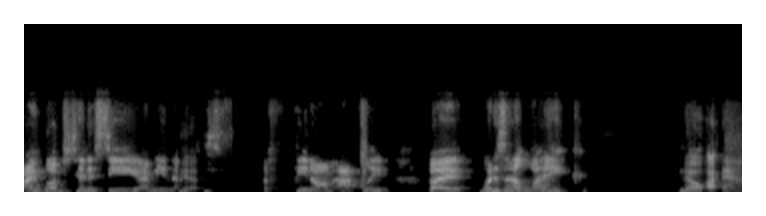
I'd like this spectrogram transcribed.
I loved Tennessee. I mean, yes. a phenom athlete. But what is that like? No, I.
